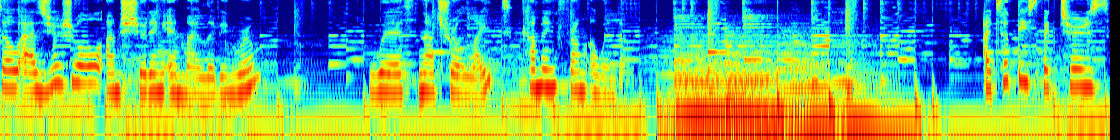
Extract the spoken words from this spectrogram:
So as usual, I'm shooting in my living room with natural light coming from a window. I took these pictures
